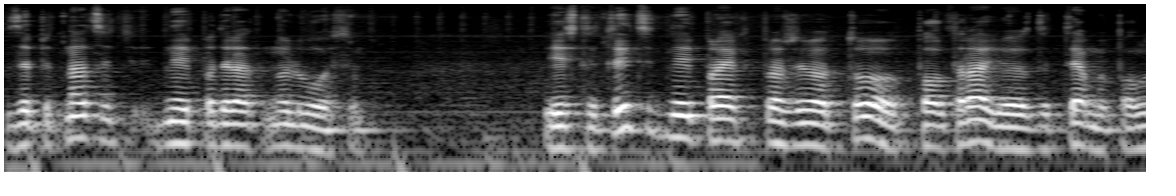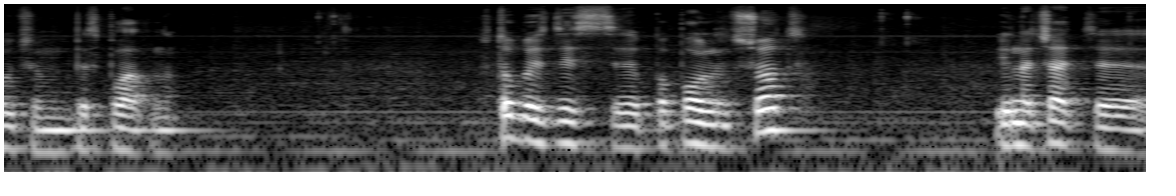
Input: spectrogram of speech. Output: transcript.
за 15 дней подряд 0.8 если 30 дней проект проживет, то полтора USDT мы получим бесплатно. Чтобы здесь э, пополнить счет и начать э,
